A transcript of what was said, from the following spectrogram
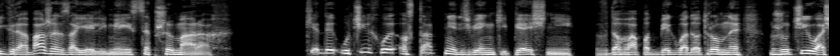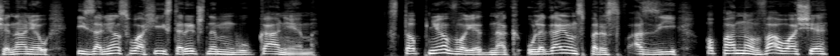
i grabarze zajęli miejsce przy marach. Kiedy ucichły ostatnie dźwięki pieśni, wdowa podbiegła do trumny, rzuciła się na nią i zaniosła histerycznym łkaniem. Stopniowo jednak, ulegając perswazji, opanowała się,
